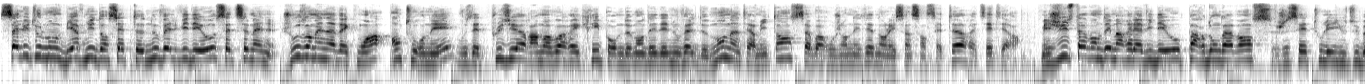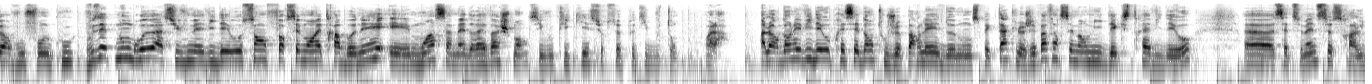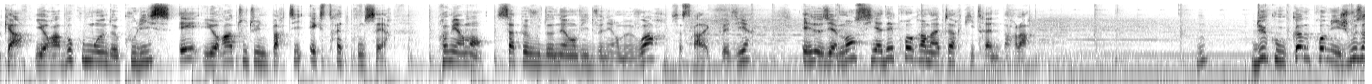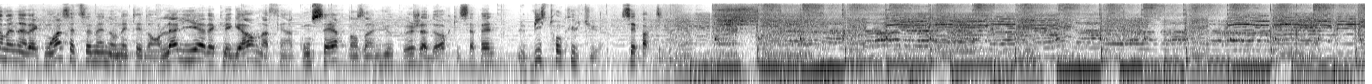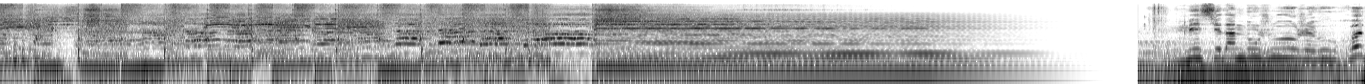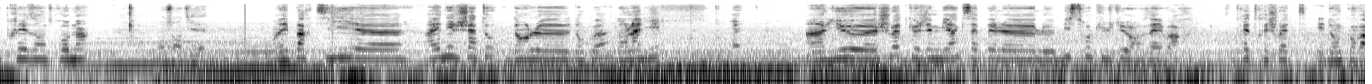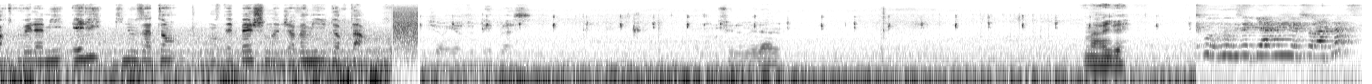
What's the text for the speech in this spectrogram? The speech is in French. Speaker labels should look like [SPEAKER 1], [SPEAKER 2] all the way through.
[SPEAKER 1] Salut tout le monde, bienvenue dans cette nouvelle vidéo. Cette semaine, je vous emmène avec moi en tournée. Vous êtes plusieurs à m'avoir écrit pour me demander des nouvelles de mon intermittence, savoir où j'en étais dans les 507 heures, etc. Mais juste avant de démarrer la vidéo, pardon d'avance, je sais tous les youtubeurs vous font le coup. Vous êtes nombreux à suivre mes vidéos sans forcément être abonnés et moi ça m'aiderait vachement si vous cliquiez sur ce petit bouton. Voilà. Alors dans les vidéos précédentes où je parlais de mon spectacle, j'ai pas forcément mis d'extrait vidéo. Euh, cette semaine ce sera le cas. Il y aura beaucoup moins de coulisses et il y aura toute une partie extrait de concert. Premièrement, ça peut vous donner envie de venir me voir, ça sera avec plaisir. Et deuxièmement, s'il y a des programmateurs qui traînent par là. Hmm du coup, comme promis, je vous emmène avec moi. Cette semaine, on était dans l'Allier avec les gars. On a fait un concert dans un lieu que j'adore qui s'appelle le Bistro Culture. C'est parti Messieurs, dames, bonjour, je vous représente Romain.
[SPEAKER 2] Bon chantier.
[SPEAKER 1] On est parti euh, à Aîné-le-Château, dans le dans quoi? Dans l'Allier
[SPEAKER 2] Ouais.
[SPEAKER 1] Un lieu euh, chouette que j'aime bien qui s'appelle euh, le Bistro Culture, vous allez voir. Très très chouette. Et donc on va retrouver l'ami Ellie qui nous attend. On se dépêche, on a déjà 20 minutes de retard.
[SPEAKER 2] Je regarde toutes les places. Phénoménal.
[SPEAKER 1] On est arrivé.
[SPEAKER 3] Vous vous vous êtes garé sur la place?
